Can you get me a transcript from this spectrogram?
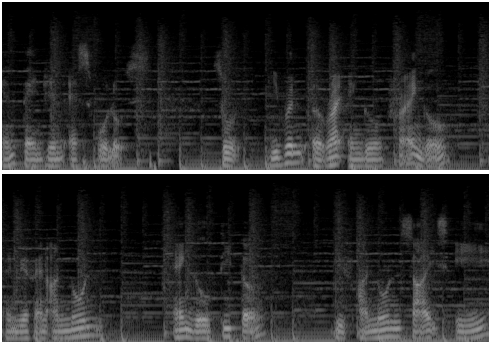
and tangent as follows. So given a right angle triangle and we have an unknown angle theta with unknown sides A,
